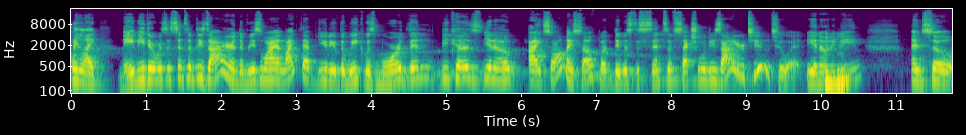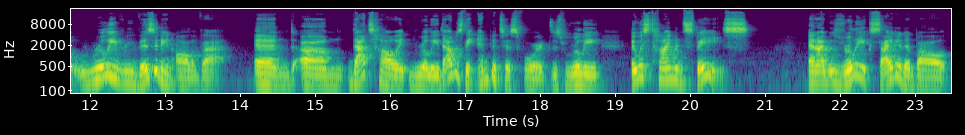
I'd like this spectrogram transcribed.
and like maybe there was a sense of desire and the reason why i liked that beauty of the week was more than because you know i saw myself but there was the sense of sexual desire too to it you know mm-hmm. what i mm-hmm. mean and so, really revisiting all of that. And um, that's how it really, that was the impetus for it. Just really, it was time and space. And I was really excited about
